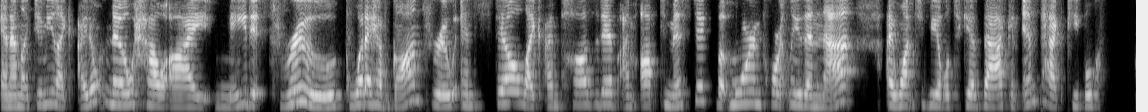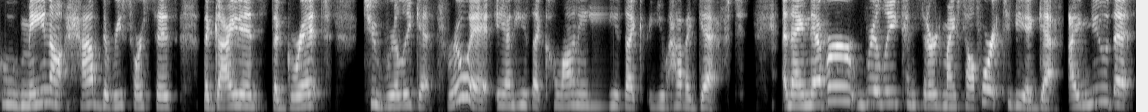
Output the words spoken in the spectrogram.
And I'm like, Jimmy, like, I don't know how I made it through what I have gone through. And still, like, I'm positive, I'm optimistic. But more importantly than that, I want to be able to give back and impact people who may not have the resources, the guidance, the grit to really get through it. And he's like, Kalani, he's like, you have a gift. And I never really considered myself for it to be a gift. I knew that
